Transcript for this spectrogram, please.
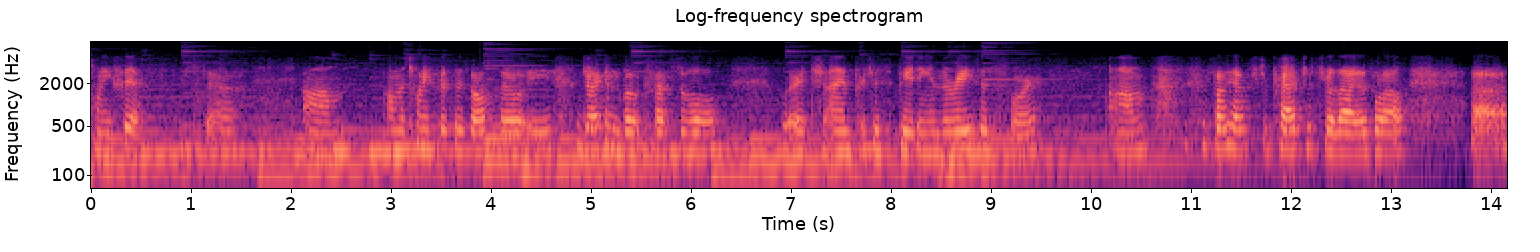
25th. So um, on the 25th is also a Dragon Boat Festival, which I'm participating in the races for. Um, so I have to practice for that as well uh,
